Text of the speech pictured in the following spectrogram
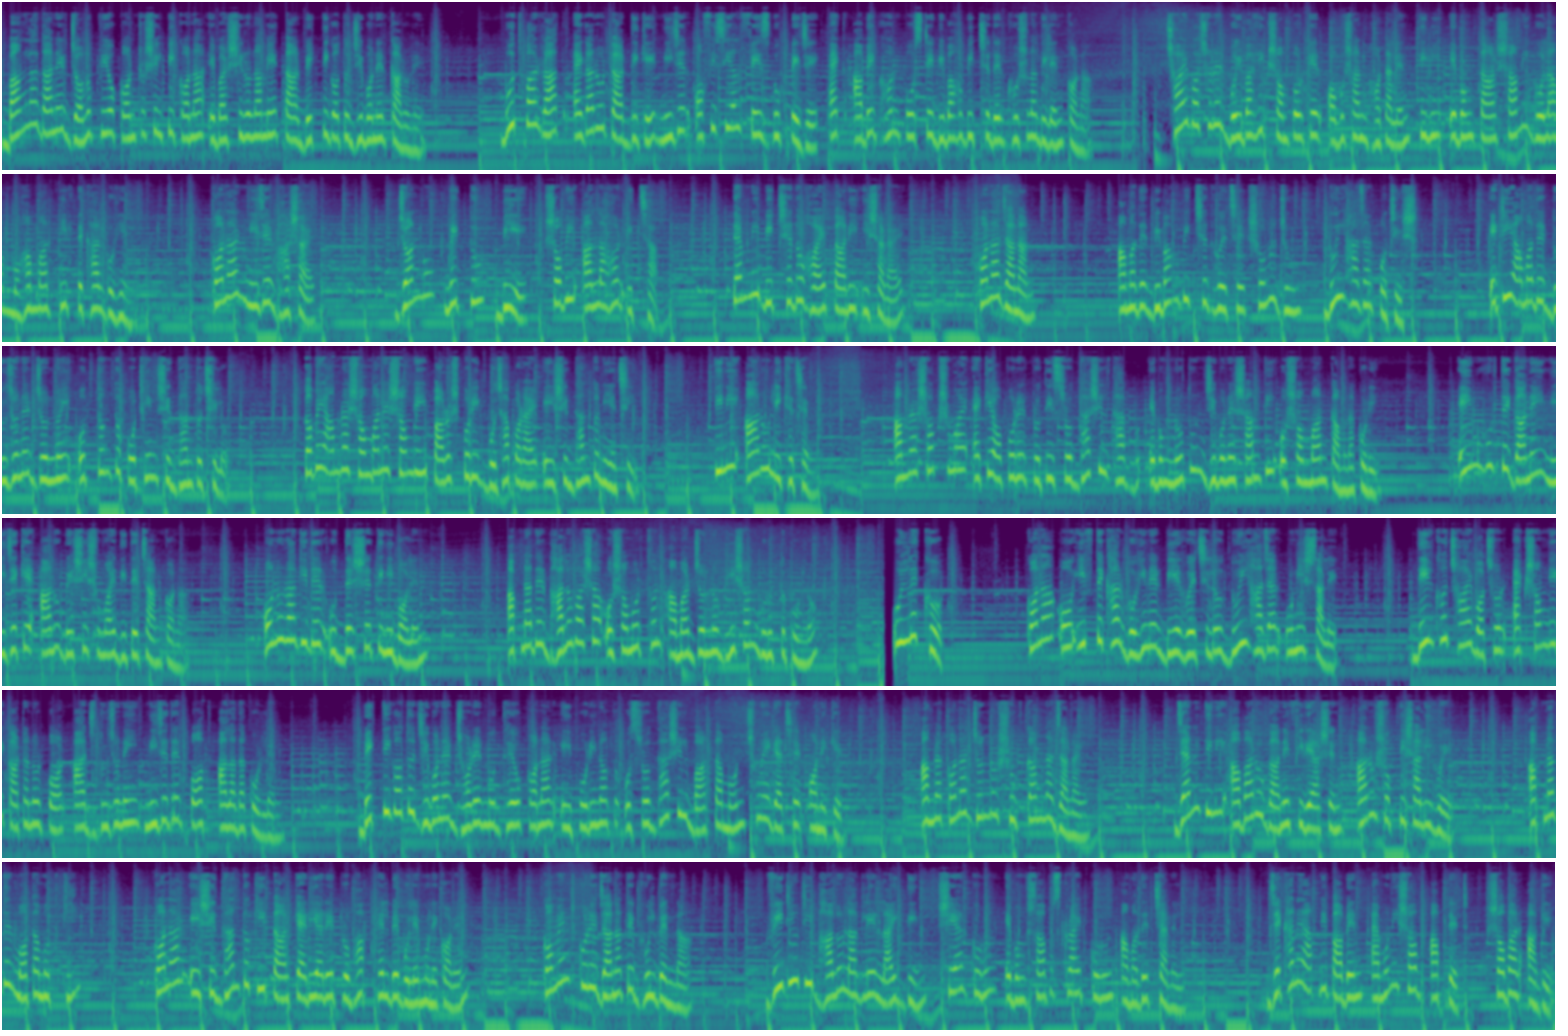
বাংলা গানের জনপ্রিয় কণ্ঠশিল্পী কণা এবার শিরোনামে তার ব্যক্তিগত জীবনের কারণে। বুধবার রাত এগারোটার দিকে নিজের অফিসিয়াল ফেসবুক পেজে এক আবেগঘন পোস্টে বিবাহবিচ্ছেদের ঘোষণা দিলেন কণা। ছয় বছরের বৈবাহিক সম্পর্কের অবসান ঘটালেন তিনি এবং তার স্বামী গোলাম মোহাম্মদ ইফতেখার গহিন। কণার নিজের ভাষায়, জন্ম, মৃত্যু, বিয়ে, সবই আল্লাহর ইচ্ছা। তেমনি বিচ্ছেদও হয় তাঁরই ইশারায়। কণা জানান, আমাদের বিবাহ বিচ্ছেদ হয়েছে ষোলো জুন দুই হাজার পঁচিশ। এটি আমাদের দুজনের জন্যই অত্যন্ত কঠিন সিদ্ধান্ত ছিল। তবে আমরা সম্মানের সঙ্গেই পারস্পরিক বোঝাপড়ায় এই সিদ্ধান্ত নিয়েছি। তিনি আরও লিখেছেন, আমরা সবসময় একে অপরের প্রতি শ্রদ্ধাশীল থাকব এবং নতুন জীবনের শান্তি ও সম্মান কামনা করি। এই মুহূর্তে গানেই নিজেকে আরও বেশি সময় দিতে চান কণা। অনুরাগীদের উদ্দেশ্যে তিনি বলেন, আপনাদের ভালোবাসা ও সমর্থন আমার জন্য ভীষণ গুরুত্বপূর্ণ। উল্লেখ্য, কণা ও ইফতেখার বহিনের বিয়ে হয়েছিল দুই হাজার উনিশ সালে। দীর্ঘ ছয় বছর একসঙ্গে কাটানোর পর আজ দুজনেই নিজেদের পথ আলাদা করলেন। ব্যক্তিগত জীবনের ঝড়ের মধ্যেও কণার এই পরিণত ও শ্রদ্ধাশীল বার্তা মন ছুঁয়ে গেছে অনেকের। আমরা কণার জন্য শুভকামনা জানাই। যেন তিনি আবারও গানে ফিরে আসেন, আরও শক্তিশালী হয়ে। আপনাদের মতামত কি? কণার এই সিদ্ধান্ত কি তার ক্যারিয়ারে প্রভাব ফেলবে বলে মনে করেন? কমেন্ট করে জানাতে ভুলবেন না। ভিডিওটি ভালো লাগলে লাইক দিন, শেয়ার করুন এবং সাবস্ক্রাইব করুন আমাদের চ্যানেল। যেখানে আপনি পাবেন এমনই সব আপডেট সবার আগে।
